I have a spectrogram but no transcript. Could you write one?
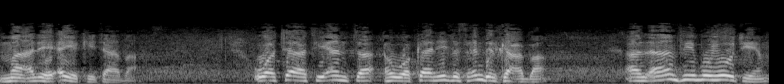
ما عليه أي كتابة. وتأتي أنت هو كان يجلس عند الكعبة الآن في بيوتهم.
